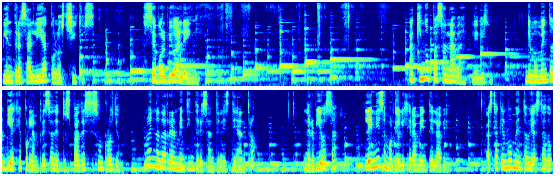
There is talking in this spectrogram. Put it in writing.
mientras salía con los chicos. Se volvió a Laney. Aquí no pasa nada, le dijo. De momento el viaje por la empresa de tus padres es un rollo. ¿No hay nada realmente interesante en este antro? Nerviosa, Lainey se mordió ligeramente el labio. Hasta aquel momento había estado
